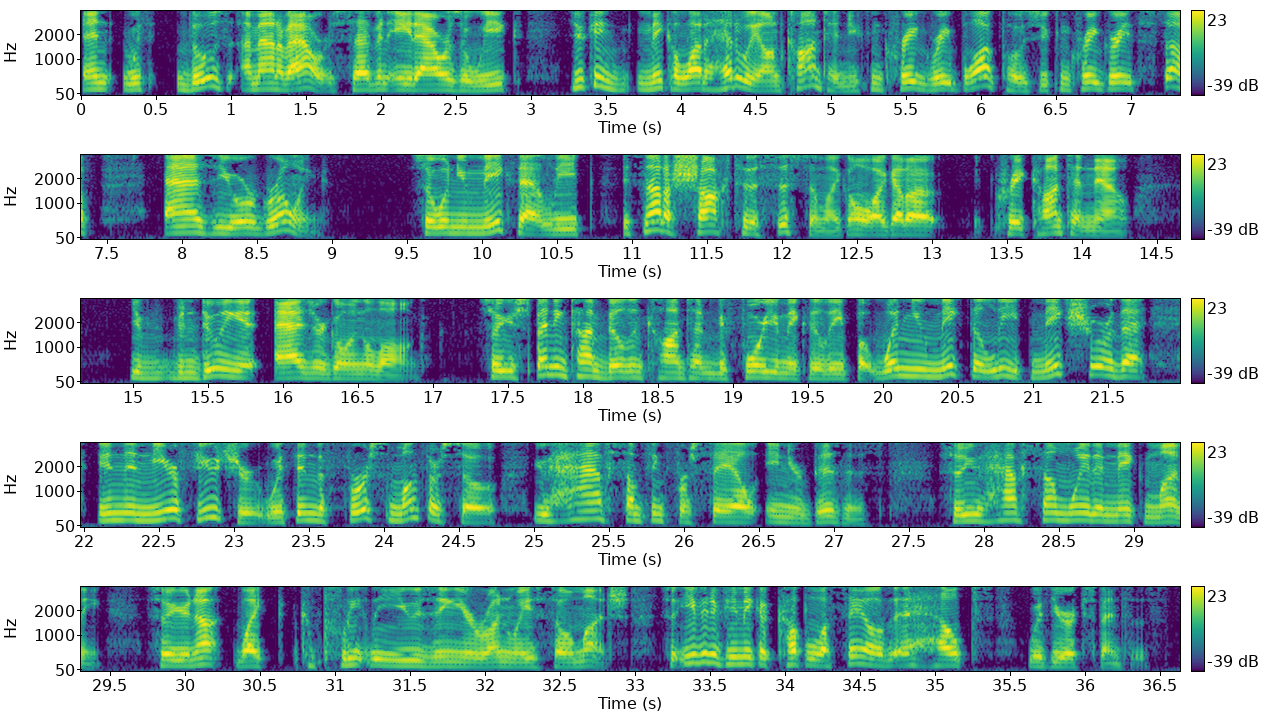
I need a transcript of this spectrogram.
And with those amount of hours, seven, eight hours a week, you can make a lot of headway on content. You can create great blog posts. You can create great stuff as you're growing. So when you make that leap, it's not a shock to the system like, oh, I got to create content now. You've been doing it as you're going along. So you're spending time building content before you make the leap, but when you make the leap, make sure that in the near future, within the first month or so, you have something for sale in your business. So you have some way to make money. So you're not like completely using your runway so much. So even if you make a couple of sales, it helps with your expenses.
